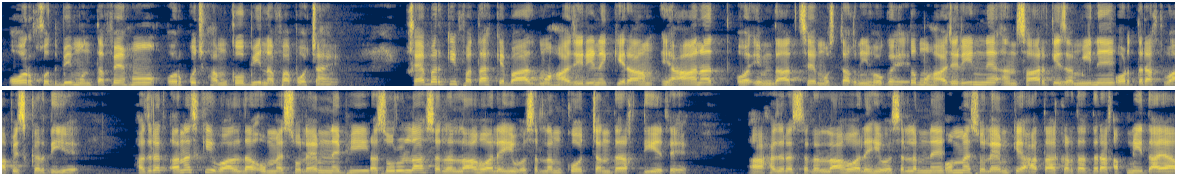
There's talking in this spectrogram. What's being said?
اور خود بھی منتفع ہوں اور کچھ ہم کو بھی نفع پہنچائیں۔ خیبر کی فتح کے بعد مہاجرین کرام اعانت اور امداد سے مستغنی ہو گئے۔ تو مہاجرین نے انصار کی زمینیں اور درخت واپس کر دیے۔ حضرت انس کی والدہ ام سلیم نے بھی رسول اللہ صلی اللہ علیہ وسلم کو چند درخت دیے تھے۔ آ حضرت صلی اللہ علیہ وسلم نے ام سلیم کے عطا کردہ درخت اپنی دایا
